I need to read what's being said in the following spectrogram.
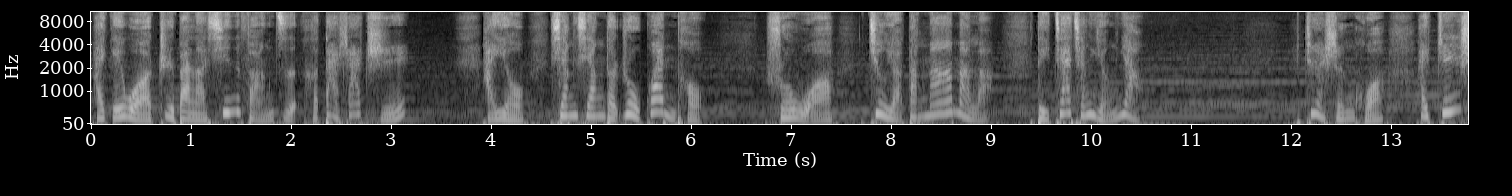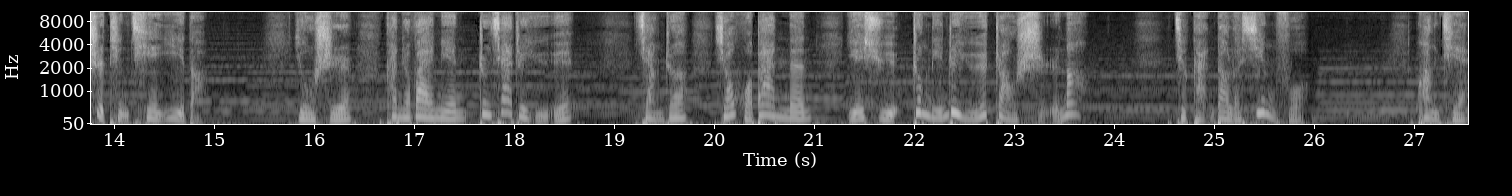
还给我置办了新房子和大沙池，还有香香的肉罐头，说我就要当妈妈了，得加强营养。这生活还真是挺惬意的。有时看着外面正下着雨，想着小伙伴们也许正淋着雨找食呢，就感到了幸福。况且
